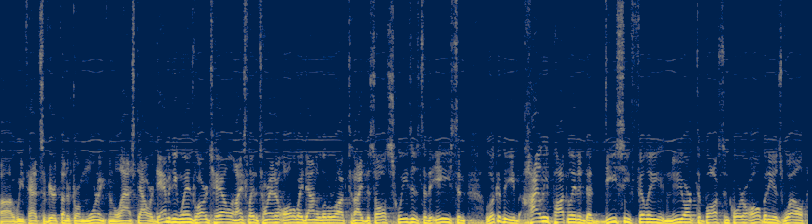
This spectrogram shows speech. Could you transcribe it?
uh, we've had severe thunderstorm warnings in the last hour. Damaging winds, large hail, and isolated tornado all the way down to Little Rock tonight. This all squeezes to the east. And look at the highly populated uh, D.C., Philly, New York to Boston corridor, Albany as well.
